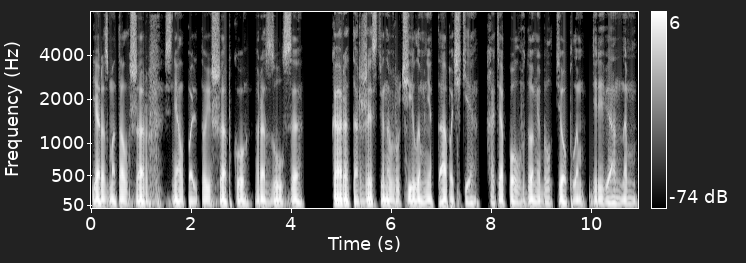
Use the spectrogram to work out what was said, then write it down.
Я размотал шарф, снял пальто и шапку, разулся. Кара торжественно вручила мне тапочки, хотя пол в доме был теплым, деревянным.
